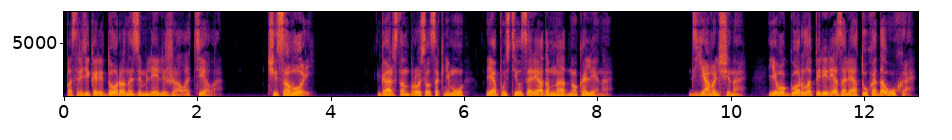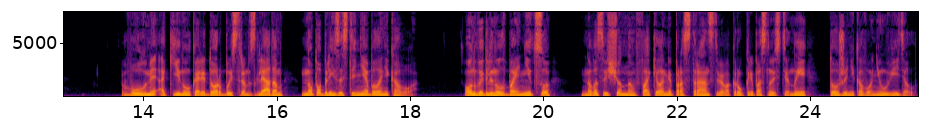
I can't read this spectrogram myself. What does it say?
Посреди коридора на земле лежало тело. «Часовой!» Гарстон бросился к нему и опустился рядом на одно колено. «Дьявольщина! Его горло перерезали от уха до уха!» Вулми окинул коридор быстрым взглядом, но поблизости не было никого. Он выглянул в бойницу, но в освещенном факелами пространстве вокруг крепостной стены тоже никого не увидел.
